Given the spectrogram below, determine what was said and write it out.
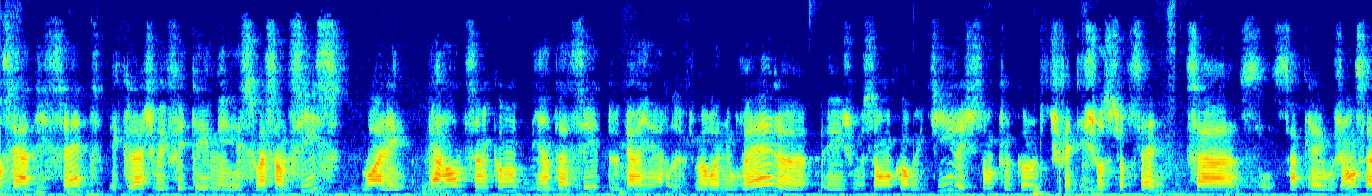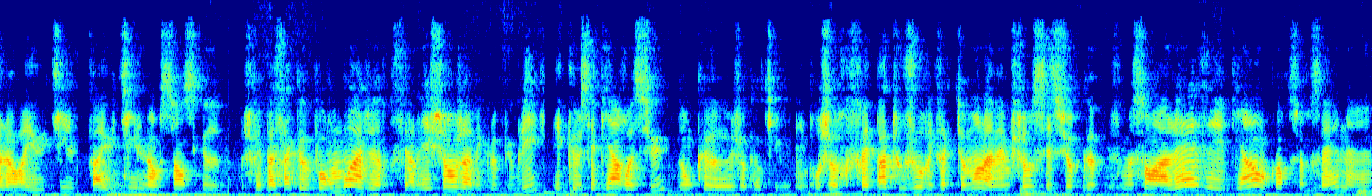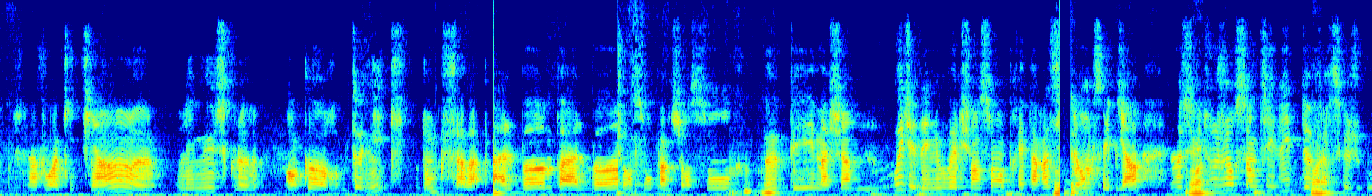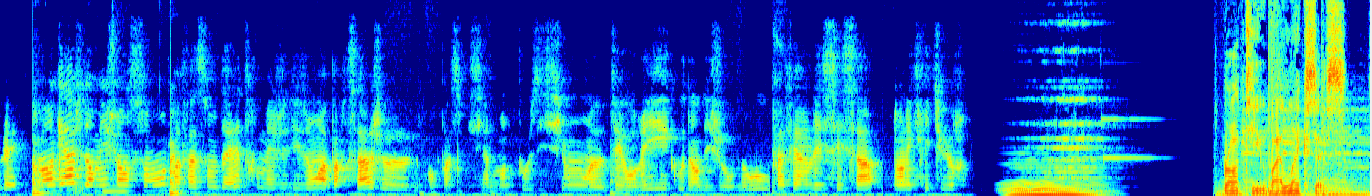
Commencé à 17 et que là je vais fêter mes 66. Bon allez, 45 ans bien tassés de carrière. Je me renouvelle euh, me sens encore utile et je sens que quand je fais des choses sur scène, ça, ça plaît aux gens, ça leur est utile. Enfin utile dans le sens que je fais pas ça que pour moi, c'est un échange avec le public et que c'est bien reçu, donc euh, je continue. Et bon, je referai pas toujours exactement la même chose, c'est sûr que je me sens à l'aise et bien encore sur scène. euh, la voix qui tient, euh, les muscles encore toniques, donc ça va. Album, pas album, chanson par chanson, EP, machin. Oui, j'ai des nouvelles chansons en préparation, donc c'est bien. Je me suis Ouais. toujours senti libre de Ouais. faire ce que je voulais. Je m'engage dans mes chansons, ma façon d'être, mais je, disons, à part ça, je ne prends pas spécialement de position euh, théorique ou dans des journaux. Je préfère laisser ça dans l'écriture. Brought to you by Lexus.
